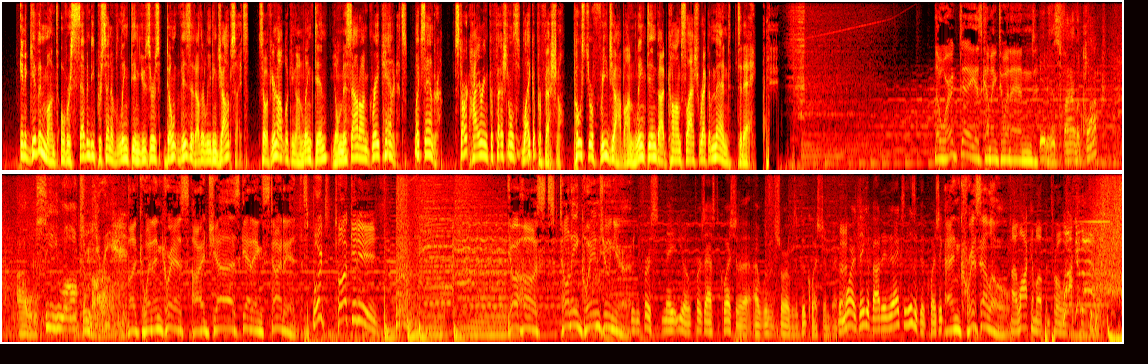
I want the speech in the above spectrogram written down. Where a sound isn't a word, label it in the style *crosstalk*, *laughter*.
In a given month, over 70% of LinkedIn users don't visit other leading job sites. So if you're not looking on LinkedIn, you'll miss out on great candidates like Sandra. Start hiring professionals like a professional. Post your free job on LinkedIn.com slash recommend today. The workday is coming to an end. It is five o'clock. I will see you all tomorrow. But Gwynn and Chris are just getting started. Sports talk it is. Your hosts, Tony Gwynn Jr. When you first made, you know, first asked the question, I, I wasn't sure it was a good question, but the more I think about it, it actually is a good question. And Chris Ello. I lock him up and throw away. Lock him up!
